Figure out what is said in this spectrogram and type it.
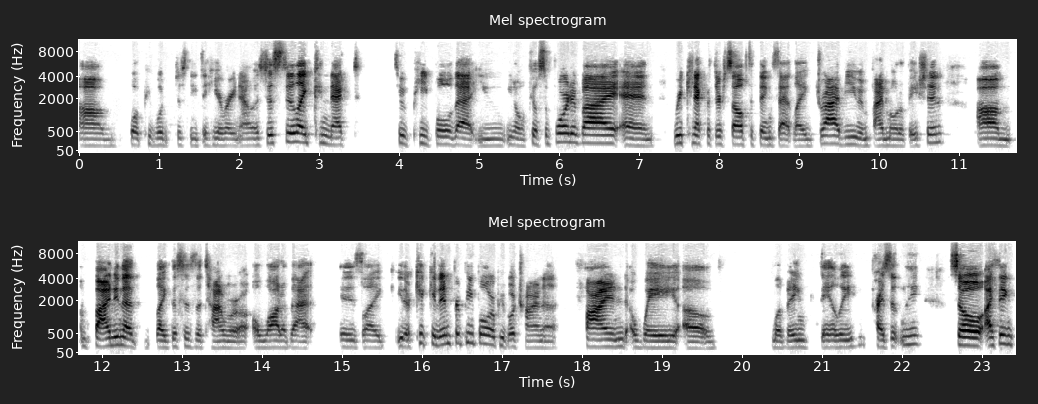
um, what people just need to hear right now is just to like connect to people that you you know feel supported by and reconnect with yourself to things that like drive you and find motivation. Um, I'm finding that like this is the time where a lot of that is like either kicking in for people or people are trying to find a way of living daily presently so i think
